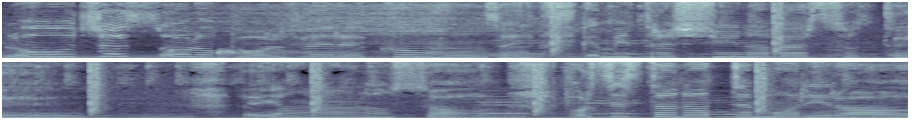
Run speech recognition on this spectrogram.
luce, solo polvere, cos'è che mi trascina verso te? E io non lo so, forse stanotte morirò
